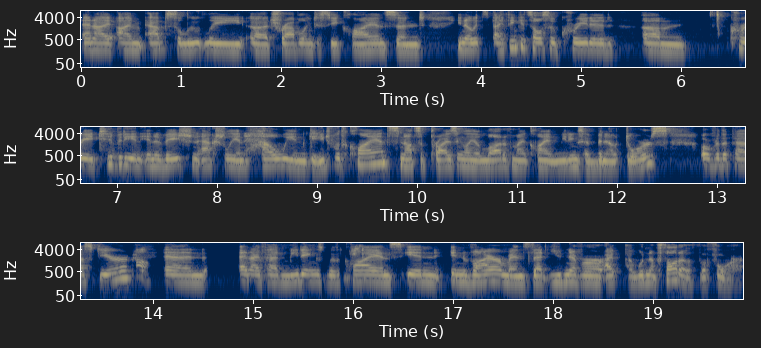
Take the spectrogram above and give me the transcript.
and I, I'm absolutely uh, traveling to see clients, and you know, it's. I think it's also created. Um, creativity and innovation actually in how we engage with clients. Not surprisingly, a lot of my client meetings have been outdoors over the past year. Oh. And and I've had meetings with clients in environments that you'd never, I, I wouldn't have thought of before.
